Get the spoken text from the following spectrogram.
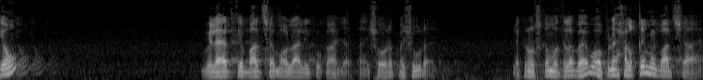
کیوں؟ ولایت کے بادشاہ مولا علی کو کہا جاتا ہے، شہرت مشہور ہے۔ لیکن اس کا مطلب ہے وہ اپنے حلقے میں بادشاہ ہے۔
